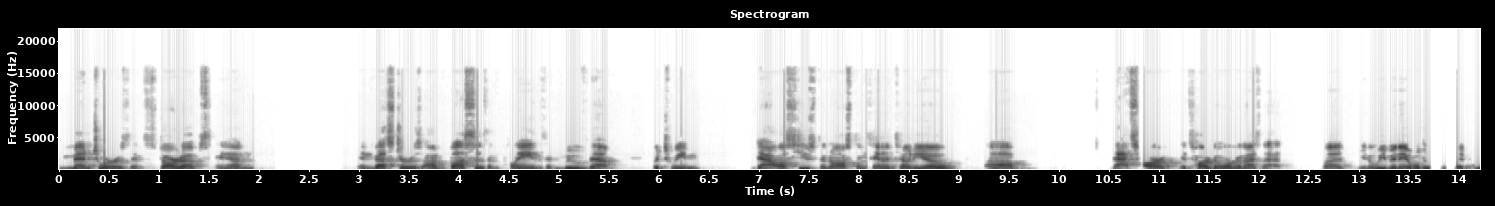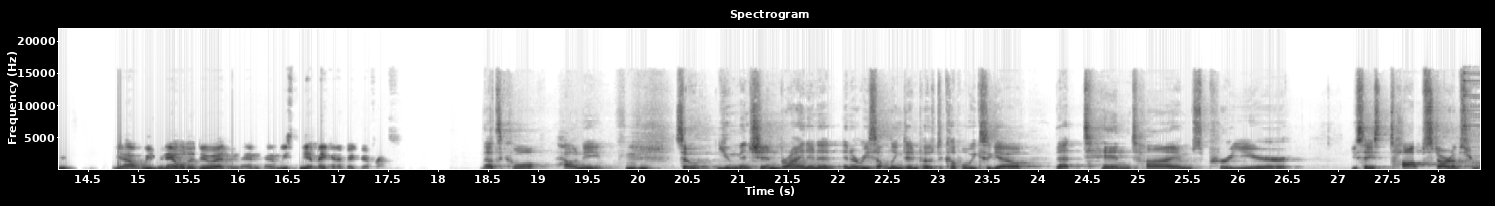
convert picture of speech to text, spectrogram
mentors and startups and investors on buses and planes and move them between Dallas, Houston, Austin, San Antonio. Um, that's hard. It's hard to organize that, but you know we've been able to. We, yeah, we've been able to do it, and, and, and we see it making a big difference. That's cool. How neat. so you mentioned Brian in a, in a recent LinkedIn post a couple weeks ago that 10 times per year, you say top startups from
